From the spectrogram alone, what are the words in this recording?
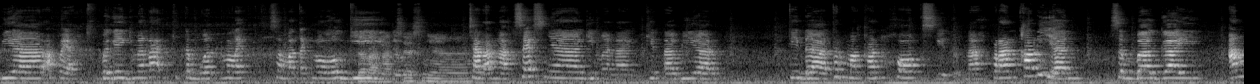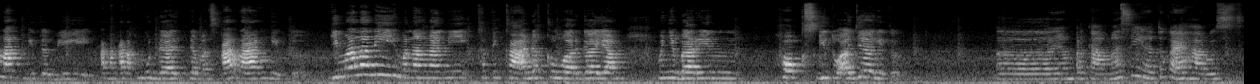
biar apa ya bagaimana kita buat melek sama teknologi Cara gitu aksesnya. cara ngaksesnya gimana kita biar tidak termakan hoax gitu. Nah, peran kalian sebagai anak gitu di anak-anak muda zaman sekarang gitu. Gimana nih menangani ketika ada keluarga yang menyebarin hoax gitu aja gitu? Eh, yang pertama sih kita tuh kayak harus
